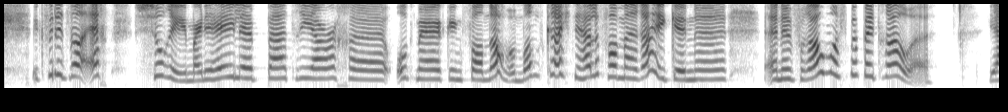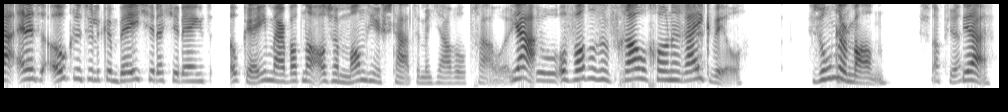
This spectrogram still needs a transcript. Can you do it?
ik vind het wel echt, sorry, maar die hele patriarche opmerking van, nou, een man krijgt de helft van mijn rijk en, eh, en een vrouw mag met mij trouwen. Ja, en het is ook natuurlijk een beetje dat je denkt: oké, maar wat nou als een man hier staat en met jou wil trouwen? Ja, Ik bedoel, of wat als een vrouw gewoon een rijk wil? Zonder man. snap je? Ja.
